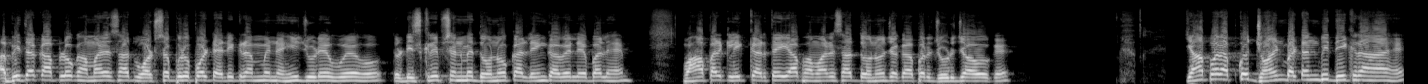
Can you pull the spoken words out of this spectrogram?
अभी तक आप लोग हमारे साथ व्हाट्सएप ग्रुप और टेलीग्राम में नहीं जुड़े हुए हो तो डिस्क्रिप्शन में दोनों का लिंक अवेलेबल है। वहाँ पर क्लिक करते ही आप हमारे साथ दोनों जगह पर जुड़ जाओगे। यहाँ पर आपको ज्वाइन बटन भी दिख रहा है।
